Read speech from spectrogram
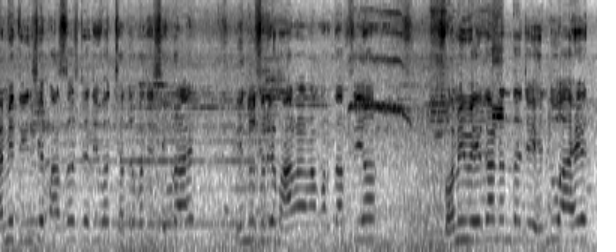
आम्ही तीनशे पासष्ट दिवस छत्रपती शिवराय हिंदू सूर्य महाराणा प्रतापसिंह स्वामी विवेकानंद जे हिंदू आहेत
